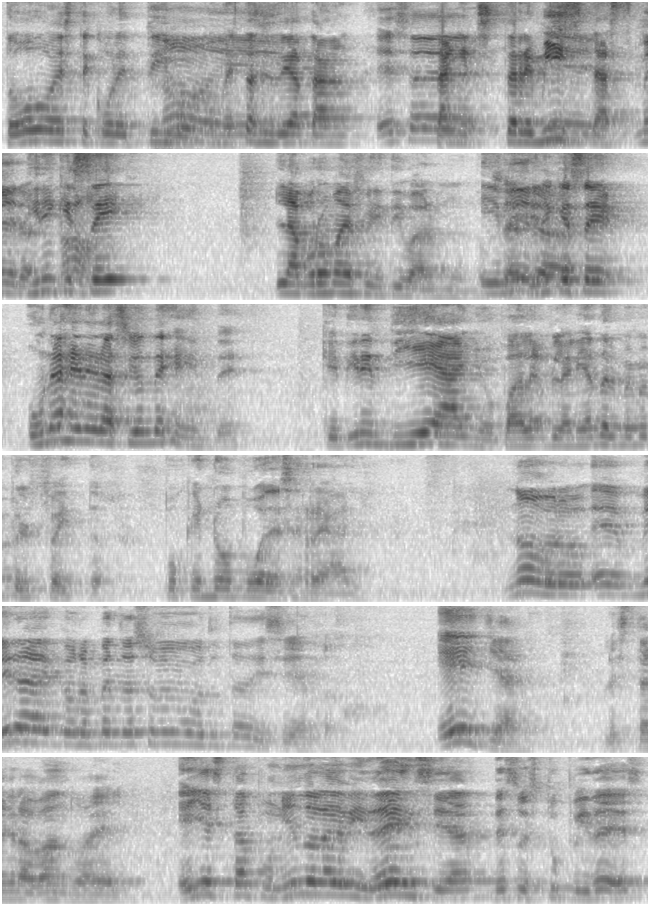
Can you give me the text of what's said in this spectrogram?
Todo este colectivo No, con estas ideas tan, ese- tan extremistas eh, mira, tiene que no. ser la broma definitiva del mundo. Y o sea, mira- tiene que ser una generación de gente que tienen 10 años planeando el meme perfecto, porque no puede ser real. No, pero eh, mira con respecto a eso mismo que tú estás diciendo. Ella lo está grabando a él. Ella está poniendo la evidencia de su estupidez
